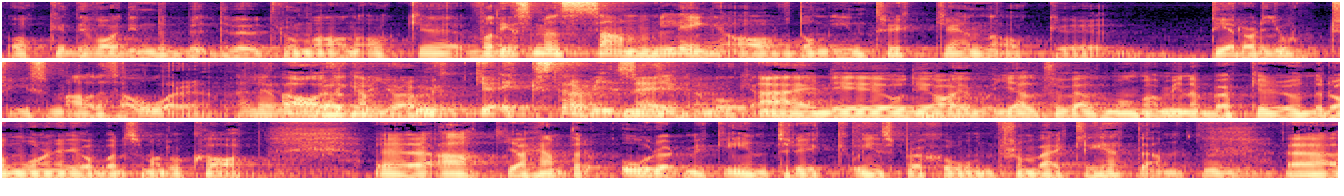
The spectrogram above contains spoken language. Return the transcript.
och det var din debu- debutroman. Och eh, var det som en samling av de intrycken och eh, det du hade gjort liksom alla dessa år? Eller Ja, behövde kan- du göra mycket extra research Nej, inför den boken? nej det, och det har ju gällt för väldigt många av mina böcker under de åren jag jobbade som advokat. Eh, Att jag hämtade oerhört mycket intryck och inspiration från verkligheten. Eh,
